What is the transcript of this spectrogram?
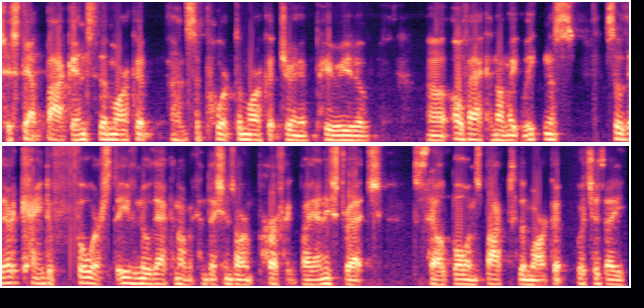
to step back into the market and support the market during a period of uh, of economic weakness. So they're kind of forced, even though the economic conditions aren't perfect by any stretch, to sell bonds back to the market, which is a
